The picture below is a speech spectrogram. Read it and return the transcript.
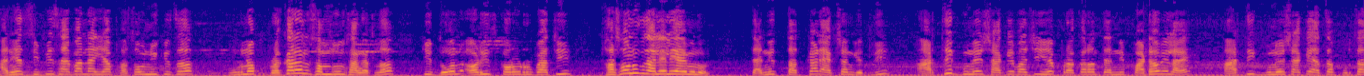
आणि या सीपी साहेबांना या फसवणुकीचं पूर्ण प्रकरण समजून सांगितलं की दोन अडीच करोड रुपयाची फसवणूक झालेली आहे म्हणून. त्यांनी तत्काळ ऍक्शन घेतली. आर्थिक गुन्हे शाखेपाशी हे प्रकरण त्यांनी पाठवलेलं आहे. आर्थिक गुन्हे शाखे याचा पुढचा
